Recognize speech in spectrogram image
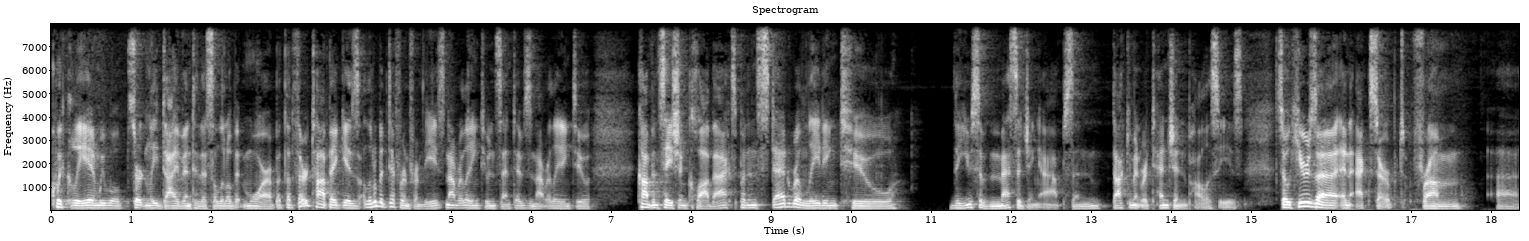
quickly, and we will certainly dive into this a little bit more. But the third topic is a little bit different from these, not relating to incentives and not relating to compensation clawbacks, but instead relating to the use of messaging apps and document retention policies. So here's a, an excerpt from uh,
